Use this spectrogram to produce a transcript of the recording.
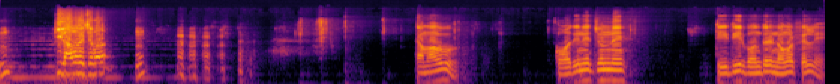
হুম? কি লাভ হয়েছে বলো? হুম? তা মা বাবু কদিনের জন্য দিদির বন্দরে নমর ফেললে?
